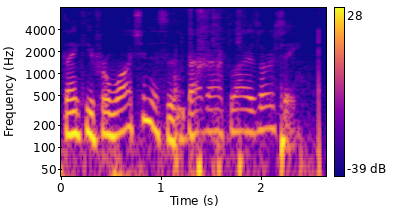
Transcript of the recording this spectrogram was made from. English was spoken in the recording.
Thank you for watching. This is Fat Guy Flies RC.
